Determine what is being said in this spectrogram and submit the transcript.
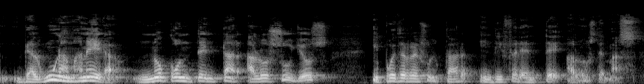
de alguna manera no contentar a los suyos y puede resultar indiferente a los demás.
